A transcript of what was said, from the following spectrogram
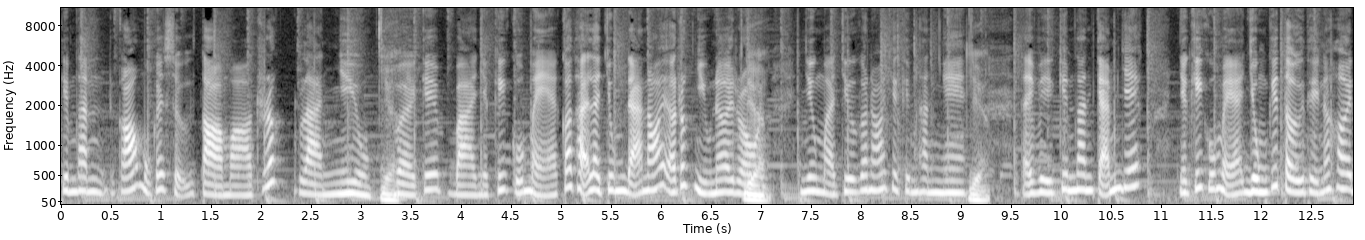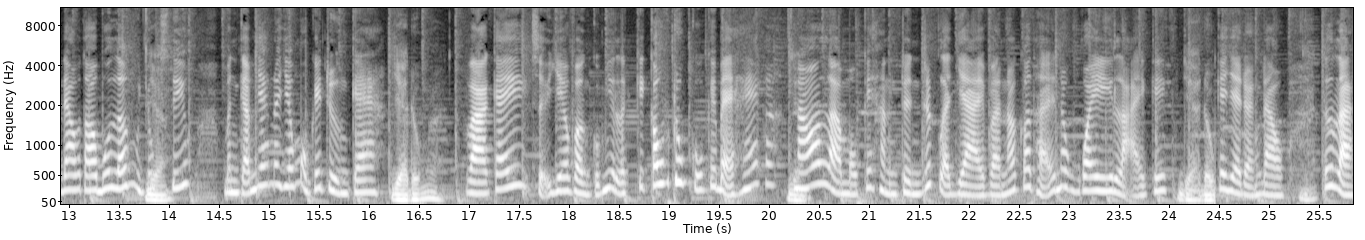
Kim Thanh có một cái sự tò mò rất là nhiều yeah. Dạ. về cái bài nhật ký của mẹ có thể là Chung đã nói ở rất nhiều nơi rồi yeah. Dạ. nhưng mà chưa có nói cho Kim Thanh nghe yeah. Dạ. tại vì Kim Thanh cảm giác nhật ký của mẹ dùng cái từ thì nó hơi đau to búa lớn một chút yeah. xíu mình cảm giác nó giống một cái trường ca dạ đúng rồi và cái sự gieo vần cũng như là cái cấu trúc của cái bài hát á Dạ. nó là một cái hành trình rất là dài và nó có thể nó quay lại cái dạ đúng cái giai đoạn đầu Dạ. tức là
